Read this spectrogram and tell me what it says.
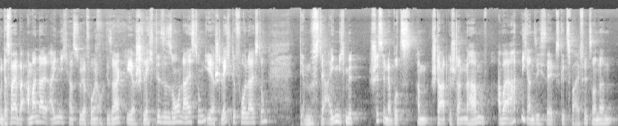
Und das war ja bei Amanal eigentlich, hast du ja vorhin auch gesagt, eher schlechte Saisonleistung, eher schlechte Vorleistung. Der müsste eigentlich mit Schiss in der Butz am Start gestanden haben, aber er hat nicht an sich selbst gezweifelt, sondern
